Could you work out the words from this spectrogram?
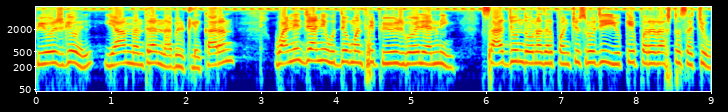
पियुष गोयल. या मंत्र्यांना भेटले. कारण वाणिज्य आणि उद्योग मंत्री पियुष गोयल यांनी सात जून दोन हजार पंचवीस रोजी यू के परराष्ट्र सचिव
